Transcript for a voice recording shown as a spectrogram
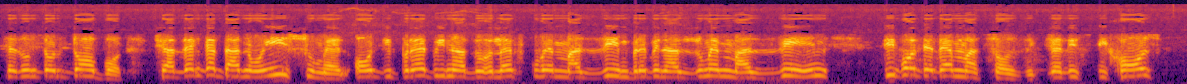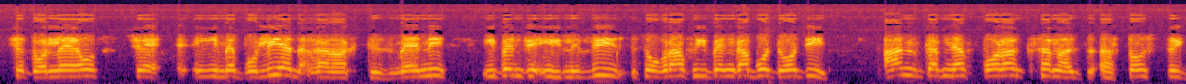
σε αυτόν τον τόπο. Και αν δεν κατανοήσουμε ότι πρέπει να δουλεύουμε μαζί, πρέπει να ζούμε μαζί, τίποτε δεν μας σώζει. Και δυστυχώς, και το λέω, και είμαι πολύ αγανακτισμένη, είπε, η Λιλή στο γράφο είπε κάποτε ότι αν καμιά φορά ξαναστώ στη,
